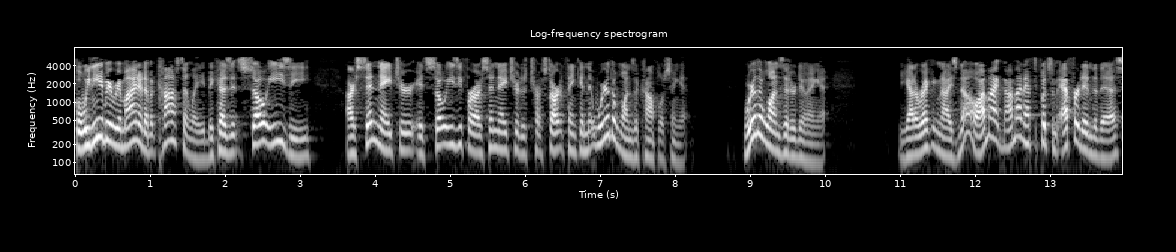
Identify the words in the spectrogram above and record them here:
But we need to be reminded of it constantly because it's so easy. Our sin nature, it's so easy for our sin nature to tr- start thinking that we're the ones accomplishing it. We're the ones that are doing it. You got to recognize, no, I might, I might have to put some effort into this,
